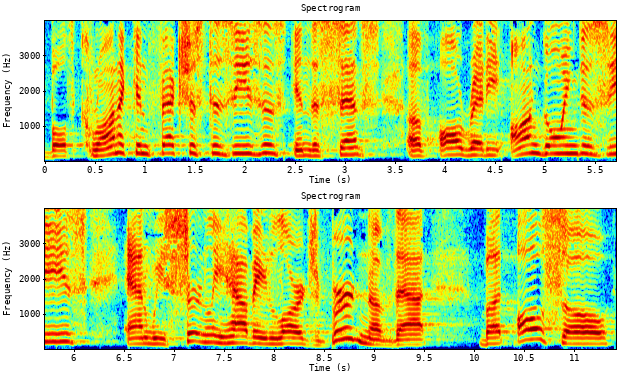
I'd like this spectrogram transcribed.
both chronic infectious diseases in the sense of already ongoing disease, and we certainly have a large burden of that, but also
